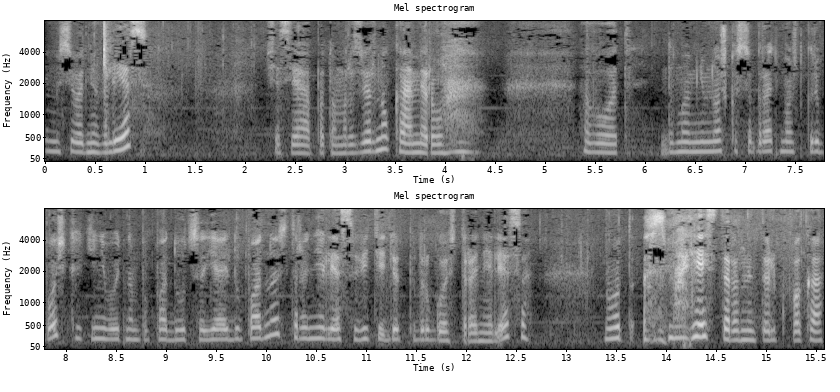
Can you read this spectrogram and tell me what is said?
Мы сегодня в лес. Сейчас я потом разверну камеру. Вот. Думаем немножко собрать, может, грибочки какие-нибудь нам попадутся. Я иду по одной стороне леса, Витя идет по другой стороне леса. Ну вот с моей стороны только пока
